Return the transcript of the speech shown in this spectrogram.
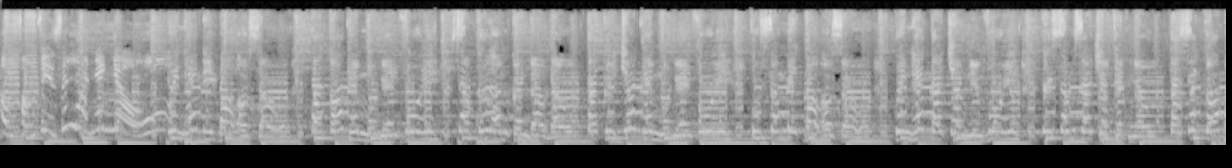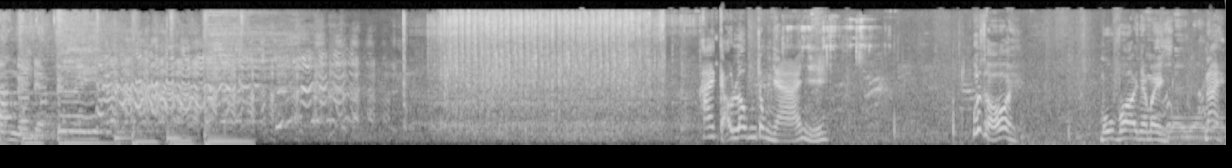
ông phóng viên rất là nhanh nhẩu. Quên hết đi bao âu sầu. Ta có thêm một ngày vui. Sao cứ âm cơn đau đầu? Ta cứ cho thêm một ngày vui. Cuộc sống đi bao âu sầu. Quên hết ta cho niềm vui. Cứ sống sao cho thật ngầu. Ta sẽ có bao ngày đẹp tươi. Ai cạo lông trong nhà ấy nhỉ? Úi rồi Mụ vợ nhà mình. Này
